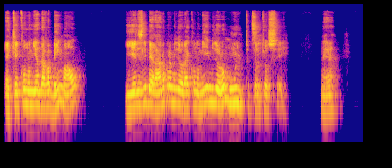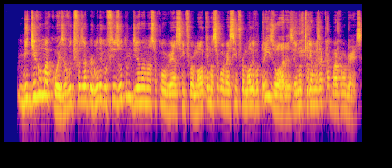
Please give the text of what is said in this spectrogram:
é que a economia andava bem mal e eles liberaram para melhorar a economia e melhorou muito, pelo Sim. que eu sei. Né? Me diga uma coisa, eu vou te fazer a pergunta que eu fiz outro dia na nossa conversa informal, que a nossa conversa informal levou três horas, eu não queria mais acabar a conversa.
